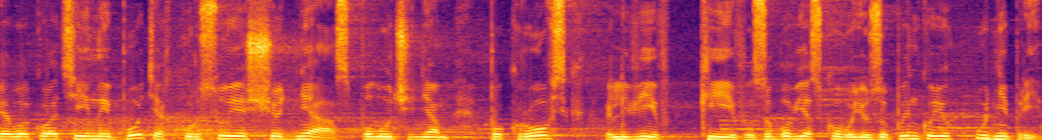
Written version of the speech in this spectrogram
Евакуаційний потяг курсує щодня з полученням Покровськ, Львів, Київ з обов'язковою зупинкою у Дніпрі.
